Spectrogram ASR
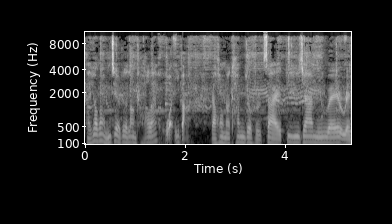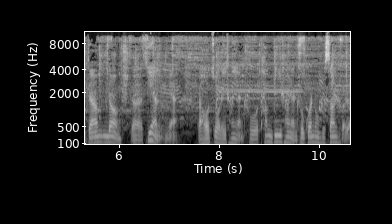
哎，要不然我们借着这个浪潮来火一把。然后呢，他们就是在第一家名为 Rhythm Lounge 的店里面，然后做了一场演出。他们第一场演出观众是三十个人。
